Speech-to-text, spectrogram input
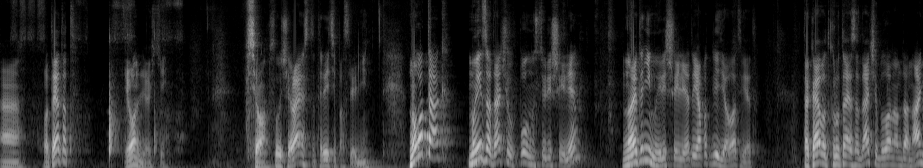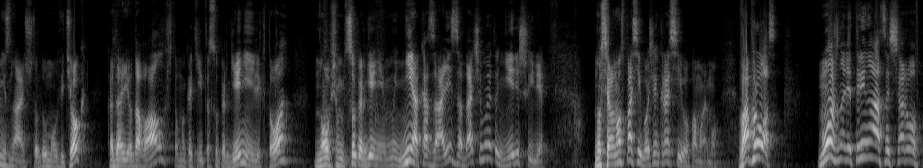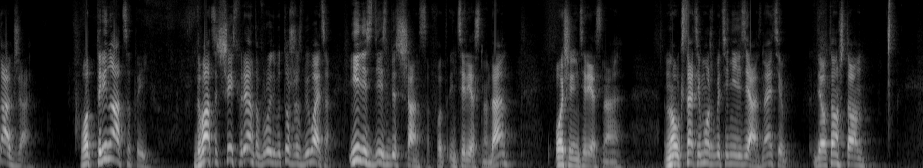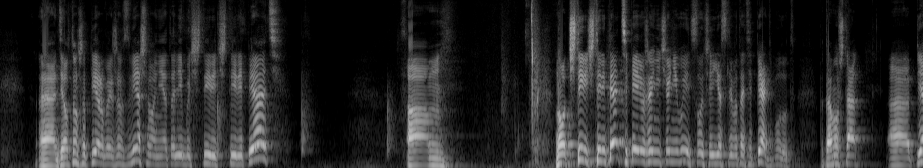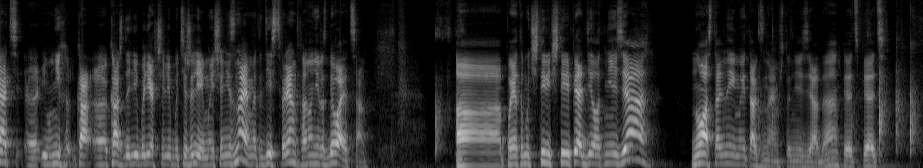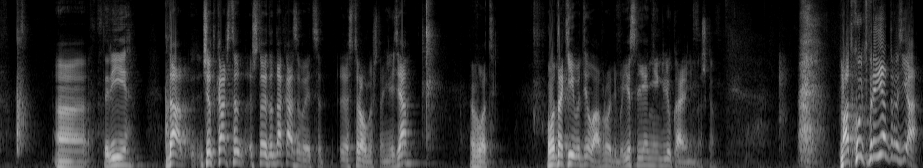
э, вот этот, и он легкий. Все, в случае равенства третий, последний. Ну вот так. Мы задачу полностью решили. Но это не мы решили, это я подглядел ответ. Такая вот крутая задача была нам дана. Не знаю, что думал Витек когда ее давал, что мы какие-то супергении или кто. Но, в общем, супергении мы не оказались, задачу мы эту не решили. Но все равно спасибо, очень красиво, по-моему. Вопрос. Можно ли 13 шаров также? Вот 13 26 вариантов вроде бы тоже разбивается. Или здесь без шансов? Вот интересно, да? Очень интересно. Но, кстати, может быть и нельзя. Знаете, дело в том, что дело в том, что первое же взвешивание это либо 4, 4, 5. Um, но вот 4, 4, 5 теперь уже ничего не выйдет в случае, если вот эти 5 будут. Потому что э, 5 э, и у них э, каждый либо легче, либо тяжелее, мы еще не знаем. Это 10 вариантов, оно не разбивается. А, поэтому 4, 4, 5 делать нельзя. Но остальные мы и так знаем, что нельзя. Да? 5, 5, а, 3, да, что-то кажется, что это доказывается э, строго, что нельзя. Вот. Вот такие вот дела, вроде бы, если я не глюкаю немножко. Маткульт, привет, друзья!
